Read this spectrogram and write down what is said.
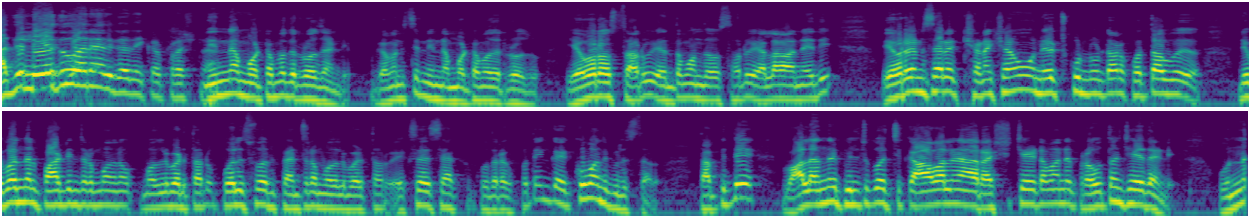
అది లేదు అనేది కదా ఇక్కడ ప్రశ్న. నిన్న మొట్టమొదటి రోజు అండి గమనిస్తే నిన్న మొట్టమొదటి రోజు. ఎవరు వస్తారు ఎంతమంది వస్తారు ఎలా అనేది ఎవరైనా సరే క్షణక్షణం నేర్చుకుంటుంటారు కొత్త నిబంధనలు పాటించడం మొదలు మొదలు పెడతారు పోలీస్ ఫోర్స్ పెంచడం మొదలు పెడతారు ఎక్సైజ్ శాఖ కుదరకపోతే ఇంకా ఎక్కువ మంది పిలుస్తారు. తప్పితే వాళ్ళందరినీ పిలుచుకొచ్చి కావాలని ఆ రష్ చేయడం అనేది ప్రభుత్వం చేయదండి. ఉన్న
